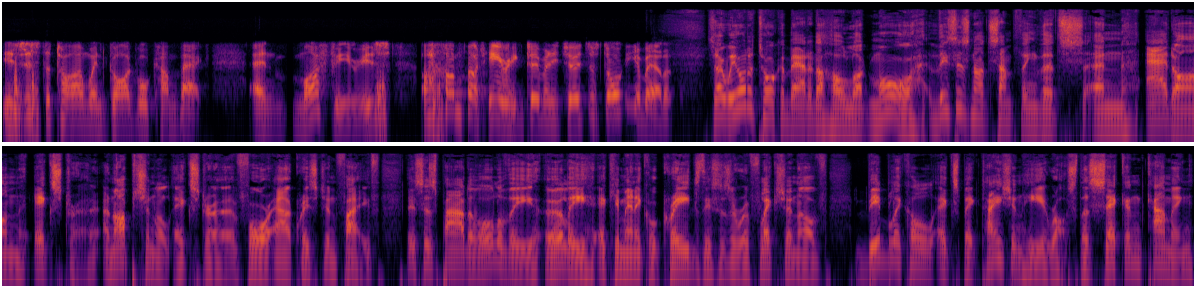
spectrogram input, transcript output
is this the time when God will come back? And my fear is I'm not hearing too many churches talking about it. So we ought to talk about it a whole lot more. This is not something that's an add on extra, an optional extra for our Christian faith. This is part of all of the early ecumenical creeds. This is a reflection of biblical expectation here, Ross. The second coming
